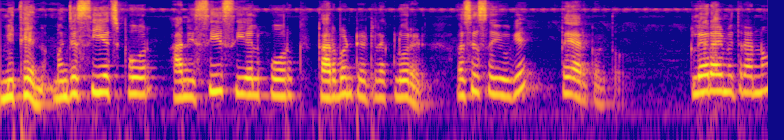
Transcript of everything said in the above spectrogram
मिथेन म्हणजे सी एच फोर आणि C C L four carbon tetrachloride असे संयुगे तयार करतो. क्लिअर आहे मित्रांनो?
